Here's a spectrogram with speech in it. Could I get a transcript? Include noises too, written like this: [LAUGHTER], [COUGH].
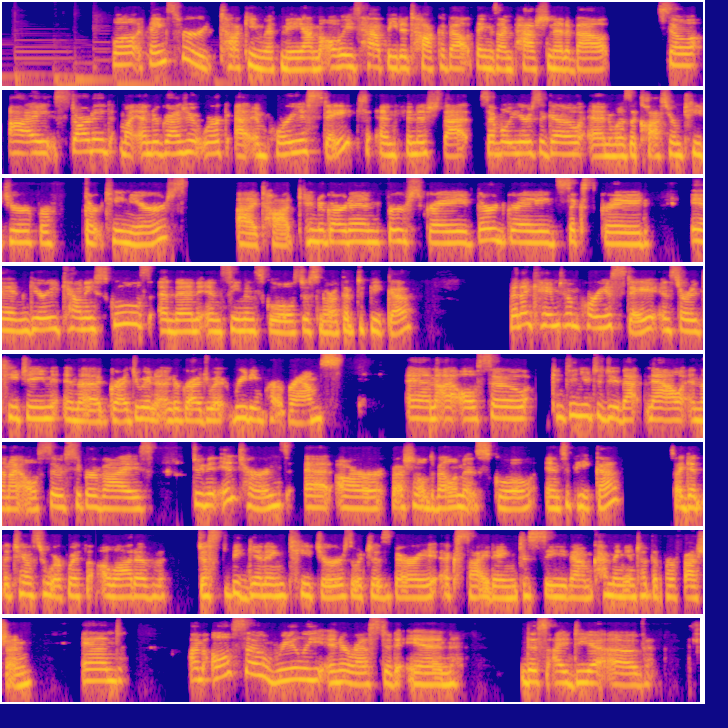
Well, thanks for talking with me. I'm always happy to talk about things I'm passionate about. So, I started my undergraduate work at Emporia State and finished that several years ago and was a classroom teacher for 13 years. I taught kindergarten, first grade, third grade, sixth grade in Geary County schools and then in Seaman schools just north of Topeka. Then I came to Emporia State and started teaching in the graduate and undergraduate reading programs. And I also continue to do that now. And then I also supervise student interns at our professional development school in Topeka. So I get the chance to work with a lot of just beginning teachers, which is very exciting to see them coming into the profession. And I'm also really interested in this idea of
